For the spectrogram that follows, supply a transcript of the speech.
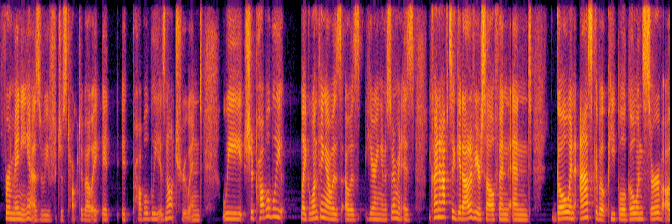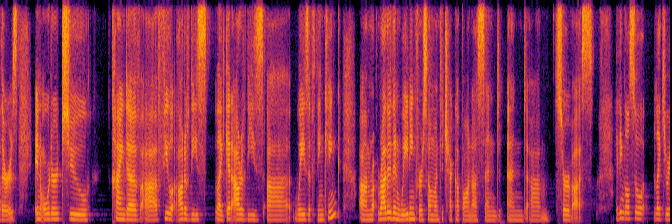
for many, as we've just talked about, it, it, it probably is not true. And we should probably like one thing I was I was hearing in a sermon is you kind of have to get out of yourself and and go and ask about people, go and serve others in order to kind of uh, feel out of these like get out of these uh, ways of thinking um, r- rather than waiting for someone to check up on us and and um, serve us. I think also like you were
